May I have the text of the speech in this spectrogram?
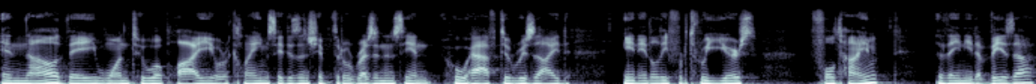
and now they want to apply or claim citizenship through residency and who have to reside in Italy for three years full time, they need a visa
